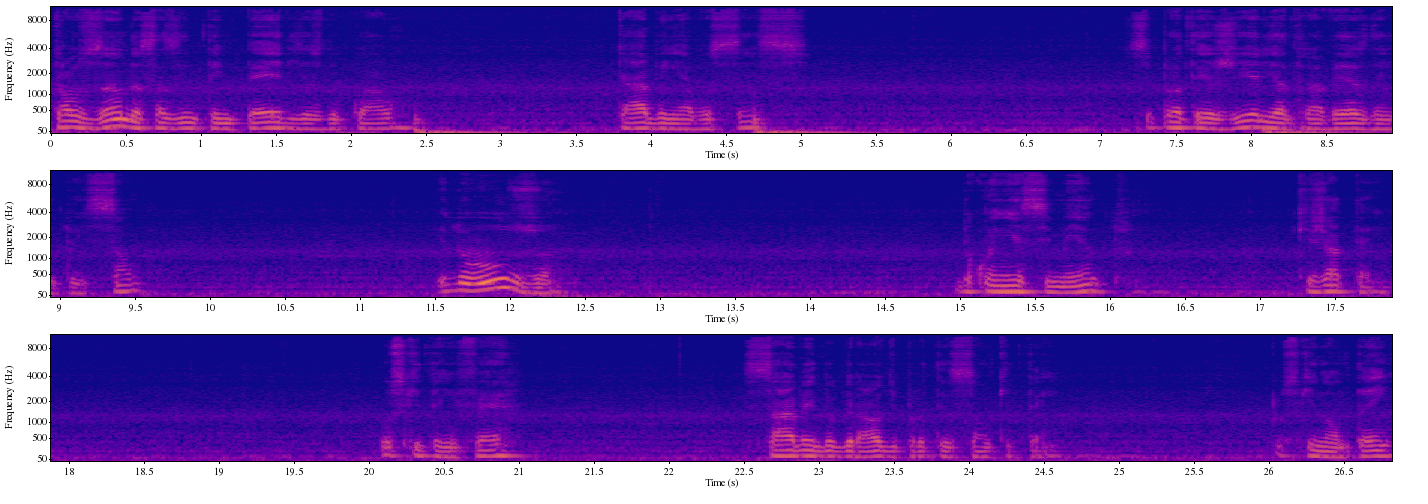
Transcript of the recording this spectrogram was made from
causando essas intempéries do qual cabem a vocês se protegerem através da intuição e do uso do conhecimento que já tem. Os que têm fé sabem do grau de proteção que têm. Os que não têm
